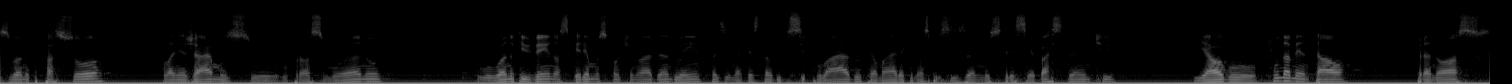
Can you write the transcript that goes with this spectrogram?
olharmos o ano que passou, planejarmos o, o próximo ano. O ano que vem nós queremos continuar dando ênfase na questão do discipulado, que é uma área que nós precisamos crescer bastante e algo fundamental para nós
